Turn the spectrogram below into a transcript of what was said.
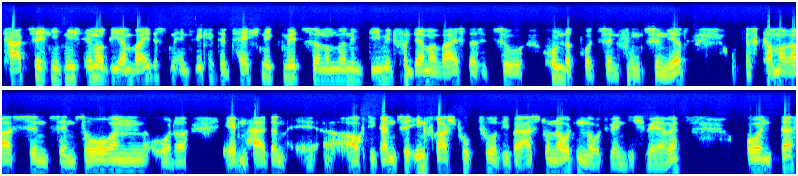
tatsächlich nicht immer die am weitesten entwickelte Technik mit, sondern man nimmt die mit, von der man weiß, dass sie zu 100 Prozent funktioniert. Ob das Kameras sind, Sensoren oder eben halt dann äh, auch die ganze Infrastruktur, die bei Astronauten notwendig wäre. Und das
